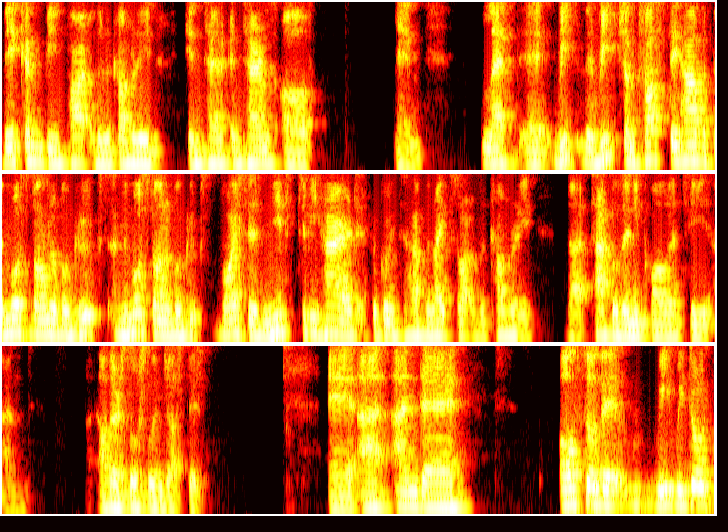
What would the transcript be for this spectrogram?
They can be part of the recovery in, ter in terms of um, let uh, re the reach and trust they have with the most vulnerable groups and the most vulnerable groups voices need to be heard if we're going to have the right sort of recovery that tackles inequality and other social injustice. Uh, and also we, we don't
